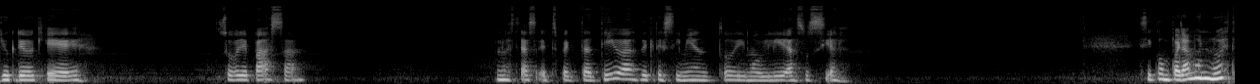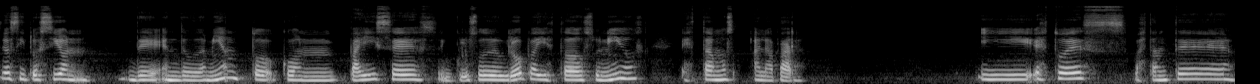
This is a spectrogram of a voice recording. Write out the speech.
yo creo que sobrepasa nuestras expectativas de crecimiento y movilidad social. Si comparamos nuestra situación de endeudamiento con países incluso de Europa y Estados Unidos, estamos a la par. Y esto es bastante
